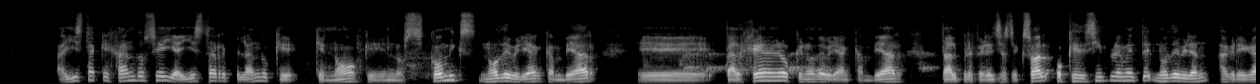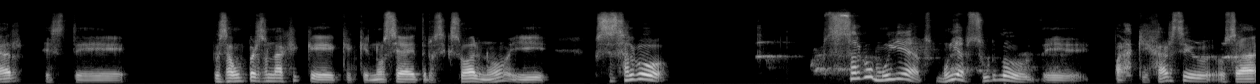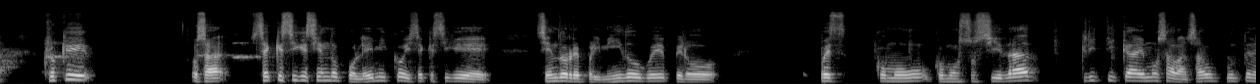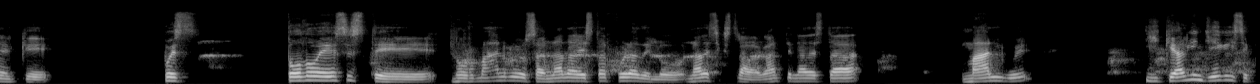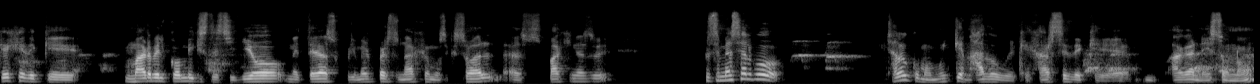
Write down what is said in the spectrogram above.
ahí está quejándose y ahí está repelando que, que no, que en los cómics no deberían cambiar eh, tal género, que no deberían cambiar tal preferencia sexual o que simplemente no deberían agregar este, pues a un personaje que, que, no sea heterosexual, ¿no? Y pues es algo, es algo muy, muy absurdo de, para quejarse, o sea, creo que, o sea, sé que sigue siendo polémico y sé que sigue siendo reprimido, güey, pero pues como, como sociedad crítica hemos avanzado a un punto en el que pues todo es este normal, güey, o sea, nada está fuera de lo, nada es extravagante, nada está mal, güey. Y que alguien llegue y se queje de que Marvel Comics decidió meter a su primer personaje homosexual a sus páginas, güey, pues se me hace algo, es algo como muy quemado, güey, quejarse de que hagan eso, ¿no?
